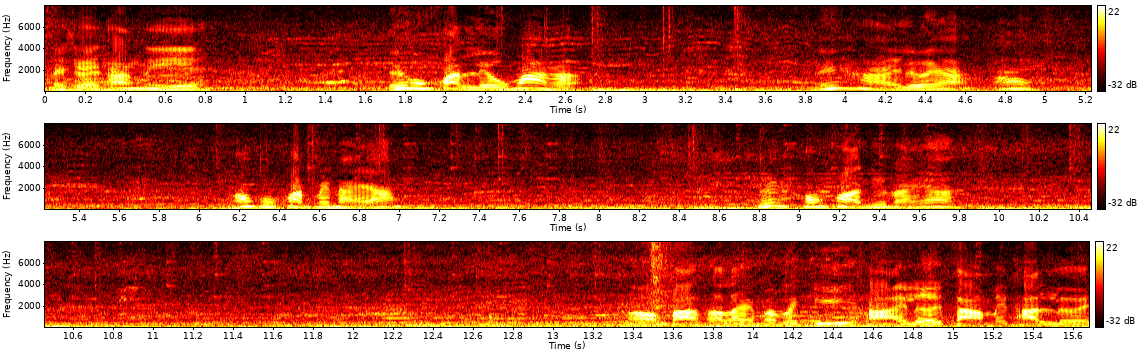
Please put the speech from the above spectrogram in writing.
ไม่ใช่ทางนี้เฮ้ยของขวัญเร็วมากอะเฮ้ยหายเลยอะ เอ้าเอ้าของขวัญไปไหนอะเฮ้ยของขวัญอยู่ไหนอะอ้าวป้าสไลด์มาเมื่อกี้หายเลยตามไม่ทันเลย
